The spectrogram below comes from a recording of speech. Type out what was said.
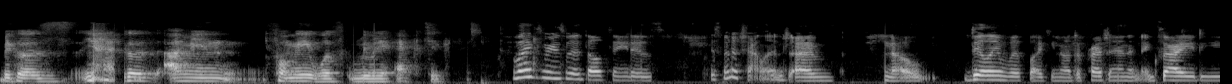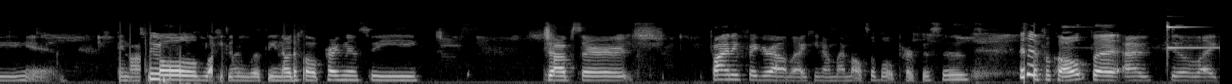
Because, yeah, because I mean, for me, it was really hectic. My experience with adulting is it's been a challenge. I'm, you know, dealing with like you know depression and anxiety and you know people like dealing with you know difficult pregnancy, job search, to figure out like you know my multiple purposes. It's difficult, but I feel like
